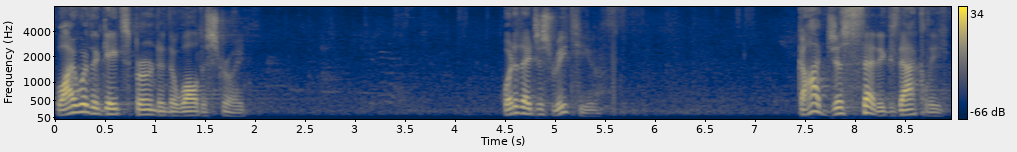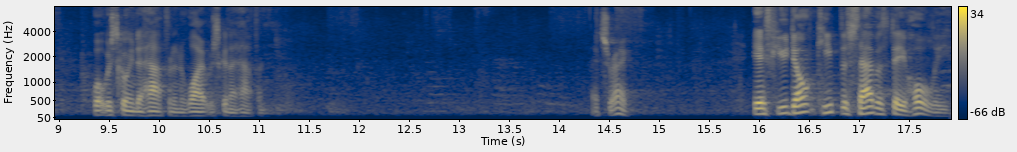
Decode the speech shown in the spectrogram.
Why were the gates burned and the wall destroyed? What did I just read to you? God just said exactly what was going to happen and why it was going to happen. That's right. If you don't keep the Sabbath day holy,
